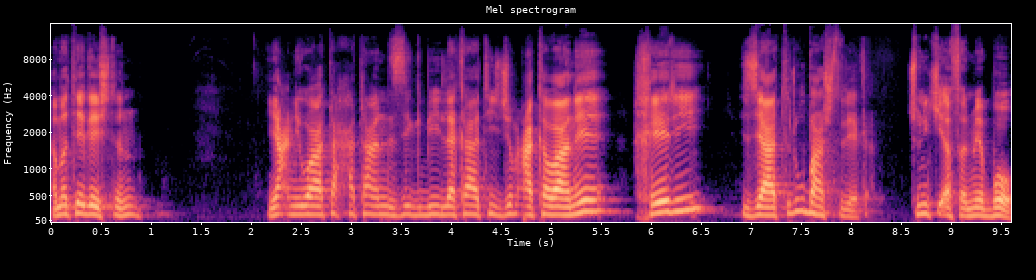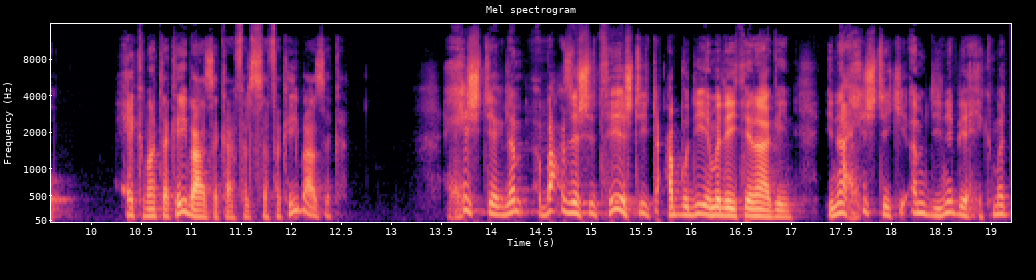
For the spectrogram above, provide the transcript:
ئەمە تێگەیشتن؟ یەعنی واتە حەتا نزیک بی لە کاتی جمعە کەوانێ خێری زیاتر و باشترێکە چونکی ئەفەرمێ بۆ حکمەتەکەی بازەکە فەلسفەکەی بازەکە حشتێک لەم بەعزێشت هێشتی تعبدی ئێمە لی تێناگەین ئینا حشتێکی ئەم دینە بێ حکمت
